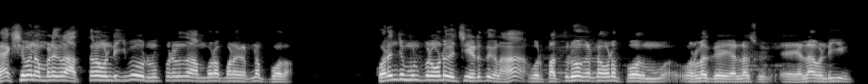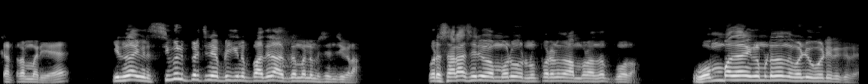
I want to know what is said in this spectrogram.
மேக்ஸிமம் நம்ம எடுக்கிற அத்தனை வண்டிக்குமே ஒரு முப்பது ரூபாயிலேருந்து ஐம்பது ரூபா பணம் கட்டினா போதும். குறைஞ்ச முன்பணம் கூட வச்சு எடுத்துக்கலாம். ஒரு பத்து ரூபா கட்டினா கூட போதும். ஓரளவுக்கு எல்லா எல்லா வண்டிக்கும் கட்டுற மாதிரியே. இதுதான் இவங்க சிவில் பிரச்சனை எப்படிங்கன்னு பார்த்தீங்கன்னா அதுக்கு மாதிரி நம்ம செஞ்சுக்கலாம். ஒரு சராசரி அமௌண்ட் ஒரு முப்பது ரூபா ஐம்பது ரூபா தான் போதும். ஒன்பதாயிரம் கிலோமீட்டர் தான் இந்த வண்டி ஓடி இருக்குது.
